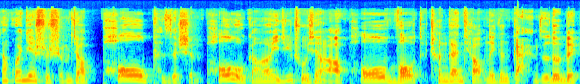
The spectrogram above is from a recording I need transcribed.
那关键是什么叫 pole position？pole 刚刚已经出现了啊，pole vault 撑杆跳那根杆子，对不对？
